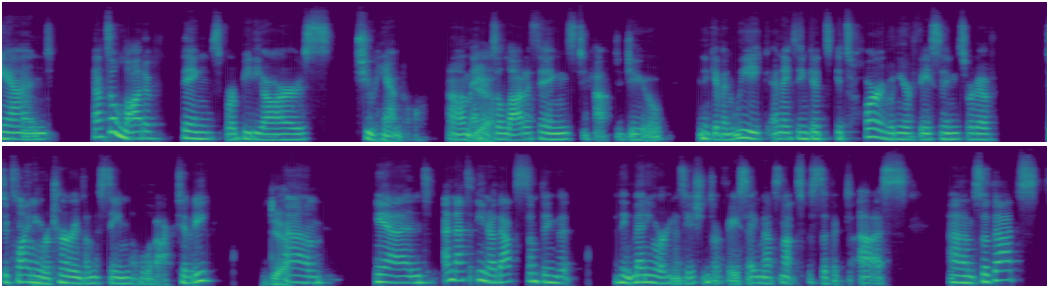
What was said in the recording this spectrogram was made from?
and that's a lot of things for BDRs to handle. Um, and yeah. it's a lot of things to have to do in a given week. And I think it's it's hard when you're facing sort of declining returns on the same level of activity. Yeah. Um, and and that's you know that's something that I think many organizations are facing. That's not specific to us. Um, so that's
